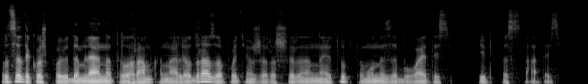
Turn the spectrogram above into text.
Про це також повідомляю на телеграм-каналі одразу, а потім вже розширено на YouTube, тому не забувайтесь підписатись.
